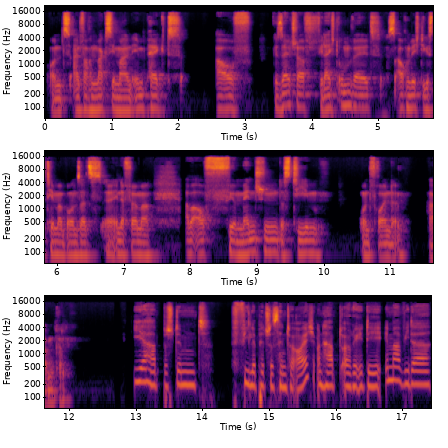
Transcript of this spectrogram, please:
und einfach einen maximalen Impact auf Gesellschaft, vielleicht Umwelt, ist auch ein wichtiges Thema bei uns als äh, in der Firma, aber auch für Menschen, das Team und Freunde haben kann. Ihr habt bestimmt viele Pitches hinter euch und habt eure Idee immer wieder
